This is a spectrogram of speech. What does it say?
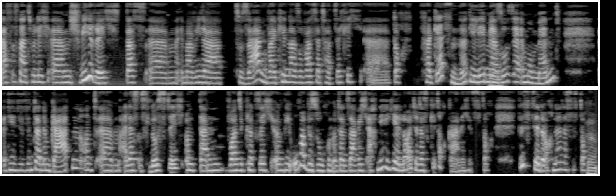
Das ist natürlich ähm, schwierig, das ähm, immer wieder zu sagen, weil Kinder sowas ja tatsächlich äh, doch vergessen. Ne? Die leben ja. ja so sehr im Moment. Die, die sind dann im Garten und ähm, alles ist lustig und dann wollen sie plötzlich irgendwie Oma besuchen und dann sage ich, ach nee, hier Leute, das geht doch gar nicht. Es ist doch, wisst ihr doch, ne? Das ist doch ja.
